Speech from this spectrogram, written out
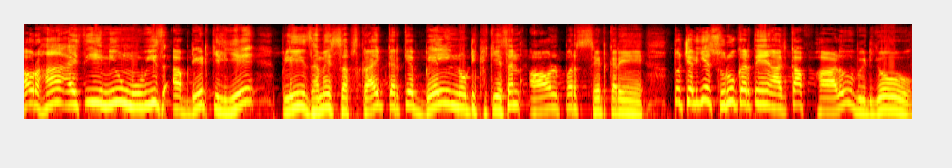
और हाँ ऐसी ही न्यू मूवीज़ अपडेट के लिए प्लीज़ हमें सब्सक्राइब करके बेल नोटिफिकेशन ऑल पर सेट करें। तो चलिए शुरू करते हैं आज का फाड़ू वीडियो।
